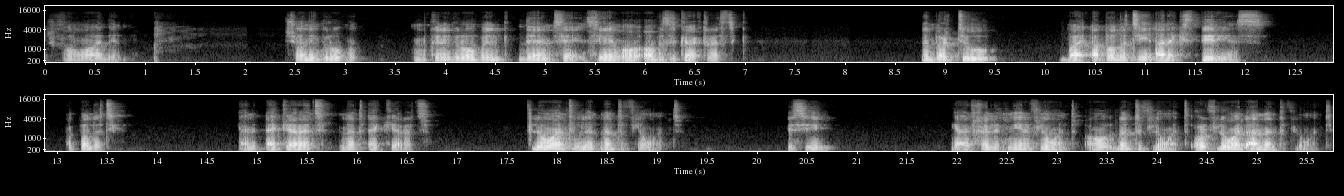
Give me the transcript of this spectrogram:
شوفوا هواي ذني شلون grouping ممكن grouping them same or opposite characteristic number two by ability and experience ability يعني accurate not accurate fluent ولا not fluent you see يعني تخلي اثنين fluent أو not fluent or fluent and not fluent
